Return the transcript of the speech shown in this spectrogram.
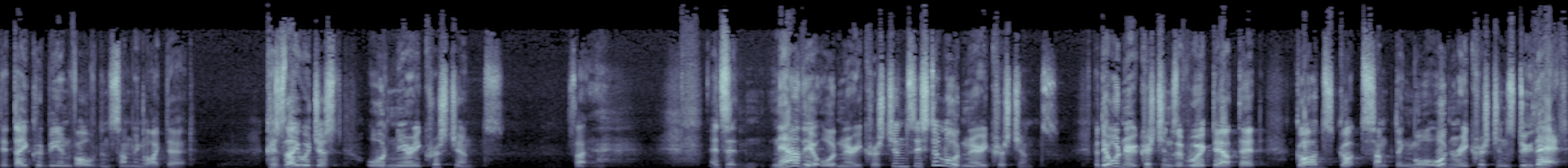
that they could be involved in something like that because they were just ordinary Christians. It's like, it's a, now they're ordinary Christians, they're still ordinary Christians. But the ordinary Christians have worked out that God's got something more. Ordinary Christians do that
